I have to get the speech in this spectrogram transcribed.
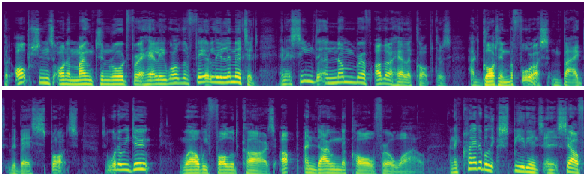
But options on a mountain road for a heli, well, they're fairly limited, and it seemed that a number of other helicopters had got in before us and bagged the best spots. So what do we do? Well, we followed cars up and down the col for a while. An incredible experience in itself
